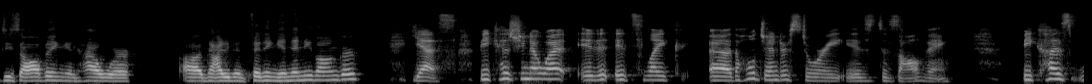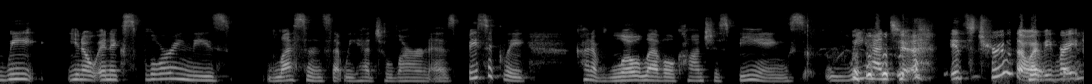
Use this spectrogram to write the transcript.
dissolving and how we're uh, not even fitting in any longer? yes because you know what? It, it's like uh, the whole gender story is dissolving because we you know in exploring these lessons that we had to learn as basically kind of low level conscious beings we had to it's true though. I mean right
